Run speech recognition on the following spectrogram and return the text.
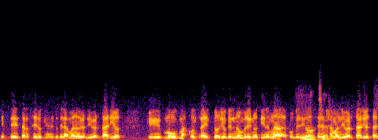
este tercero que es de la mano de los libertarios, que más contradictorio que el nombre no tienen nada, porque digo, se llaman libertarios, están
